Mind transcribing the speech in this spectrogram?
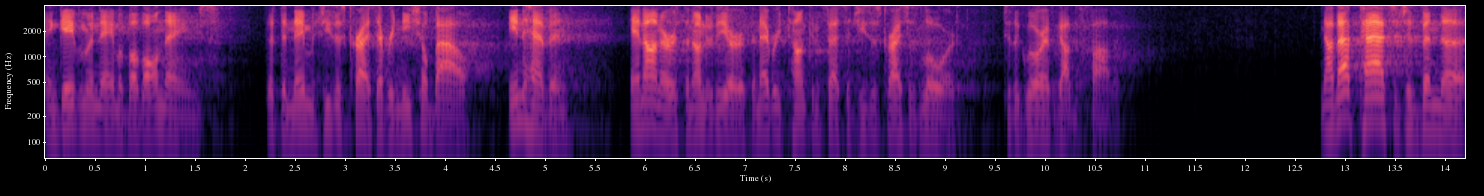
and gave him a name above all names, that the name of Jesus Christ every knee shall bow in heaven and on earth and under the earth, and every tongue confess that Jesus Christ is Lord to the glory of God the Father. Now, that passage has been the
